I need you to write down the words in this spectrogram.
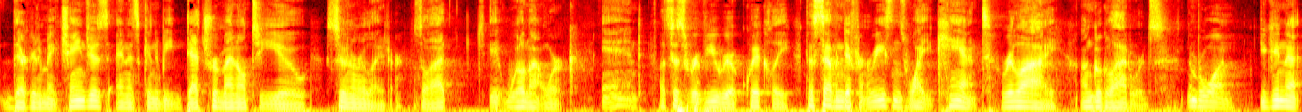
They're going to make changes and it's going to be detrimental to you sooner or later. So that it will not work. And let's just review real quickly the seven different reasons why you can't rely on Google AdWords. Number one, you're going to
